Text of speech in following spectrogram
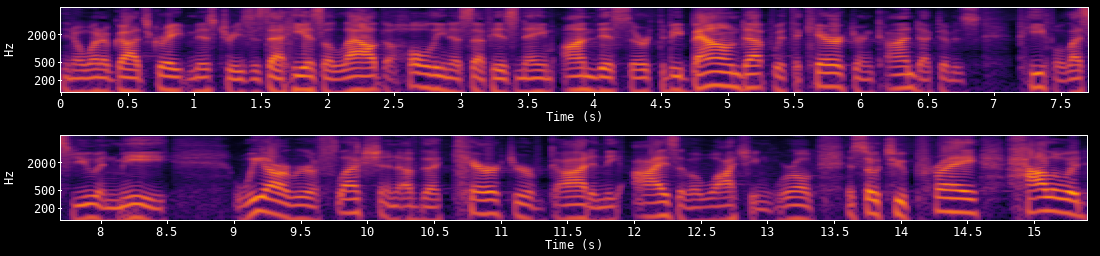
You know, one of God's great mysteries is that He has allowed the holiness of His name on this earth to be bound up with the character and conduct of His people. That's you and me. We are a reflection of the character of God in the eyes of a watching world. And so to pray, Hallowed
